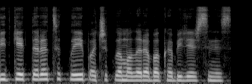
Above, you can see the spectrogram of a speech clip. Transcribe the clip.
Widgetlere tıklayıp açıklamalara bakabilirsiniz.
